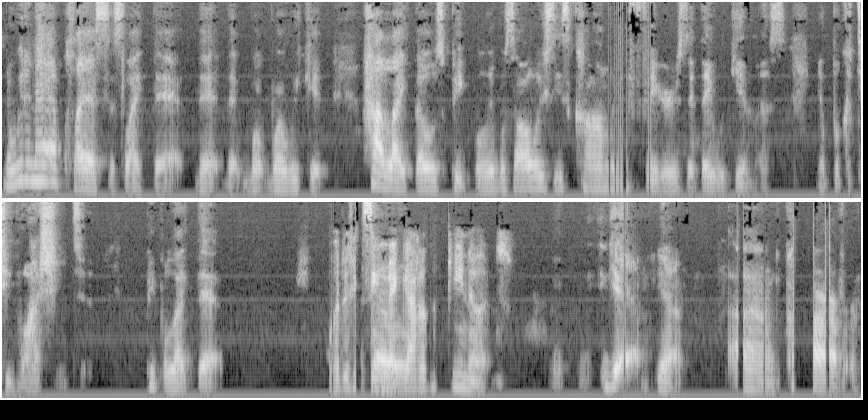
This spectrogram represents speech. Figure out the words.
You know, we didn't have classes like that that that where, where we could highlight those people. It was always these common figures that they would give us. You know, Booker T. Washington, people like that. What did he So- make out of the peanuts? yeah, yeah, um, Carver.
